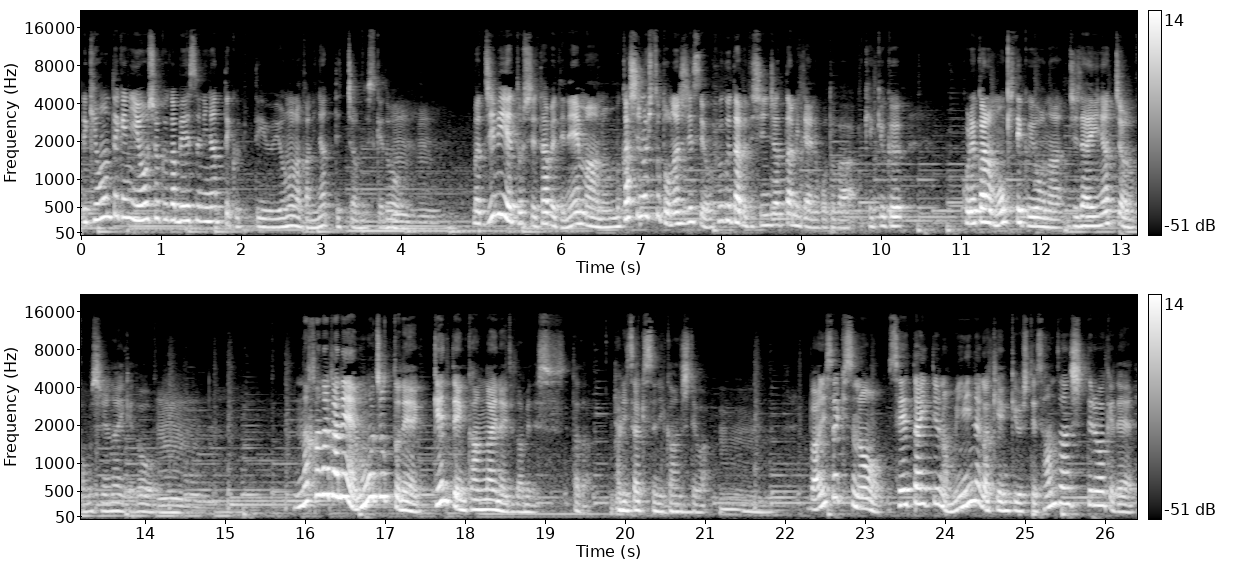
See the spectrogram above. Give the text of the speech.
で基本的に養殖がベースになっていくっていう世の中になってっちゃうんですけど、うんうん。まあ、ジビエとして食べてね、まあ、あの昔の人と同じですよ。フグ食べて死んじゃったみたいなことが結局これからも起きていくような時代になっちゃうのかもしれないけどうんなかなかねもうちょっとね原点考えないとダメです。ただアニサキスに関しては。うん。アニサキスの生態っていうのをみんなが研究して散々知ってるわけで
